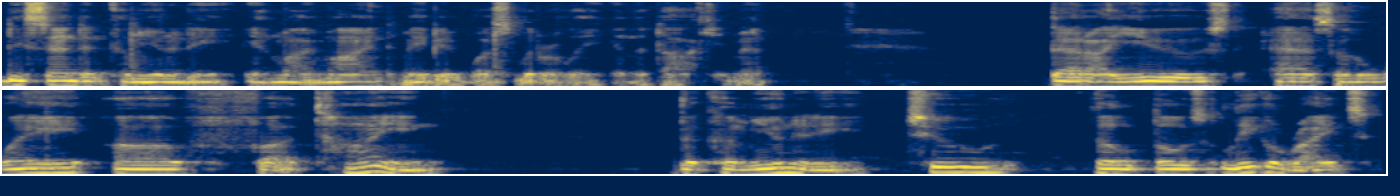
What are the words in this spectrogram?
descendant community in my mind. Maybe it was literally in the document that I used as a way of uh, tying the community to the, those legal rights.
